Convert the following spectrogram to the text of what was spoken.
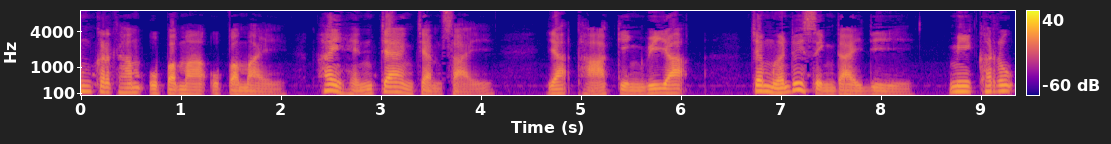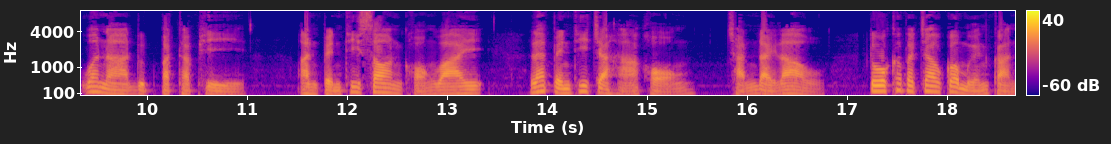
งกระทำอุปมาอุปไมยให้เห็นแจ้งแจ่มใส ยะถากิ่งวิยะ จะเหมือนด้วยสิ่งใดดี มีครุวนาดุดปัทภี อันเป็นที่ซ่อนของไว้ และเป็นที่จะหาของ ฉันใดเล่า ตัวข้าพเจ้าก็เหมือนกัน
